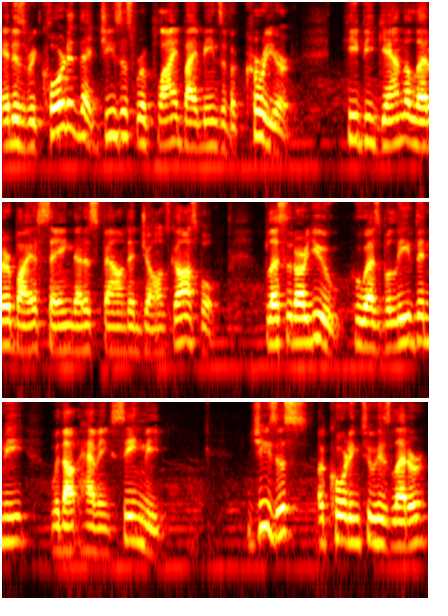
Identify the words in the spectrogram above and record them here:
It is recorded that Jesus replied by means of a courier. He began the letter by a saying that is found in John's Gospel Blessed are you who has believed in me without having seen me. Jesus, according to his letter,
